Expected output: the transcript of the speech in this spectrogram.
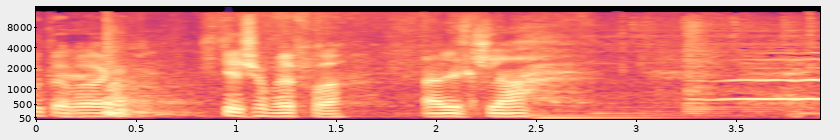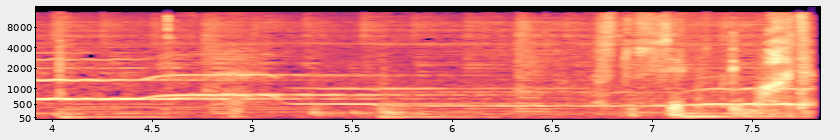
Guter Wagen. Ich gehe schon mal vor. Alles klar. Hast du sehr gut gemacht.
